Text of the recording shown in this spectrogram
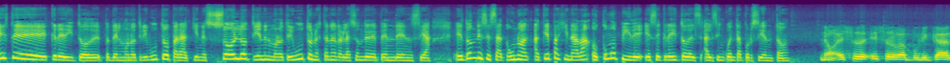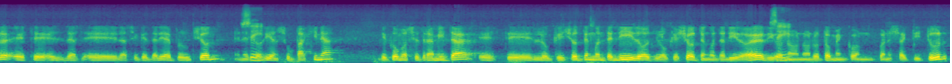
Este crédito del monotributo para quienes solo tienen monotributo no están en relación de dependencia, ¿dónde se saca? ¿Uno a, qué página va o cómo pide ese crédito del, al 50%? No, eso, eso lo va a publicar este, la, eh, la, Secretaría de Producción en estos días en su página de cómo se tramita este, lo que yo tengo entendido, lo que yo tengo entendido, ¿eh? digo, no, no lo tomen con, con exactitud,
